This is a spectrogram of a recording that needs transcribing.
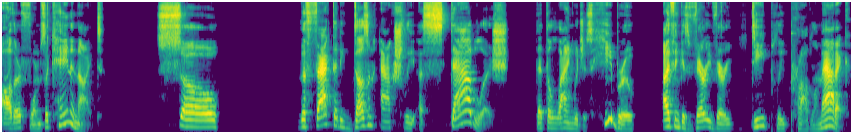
other forms of Canaanite. So, the fact that he doesn't actually establish that the language is Hebrew, I think is very, very deeply problematic.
